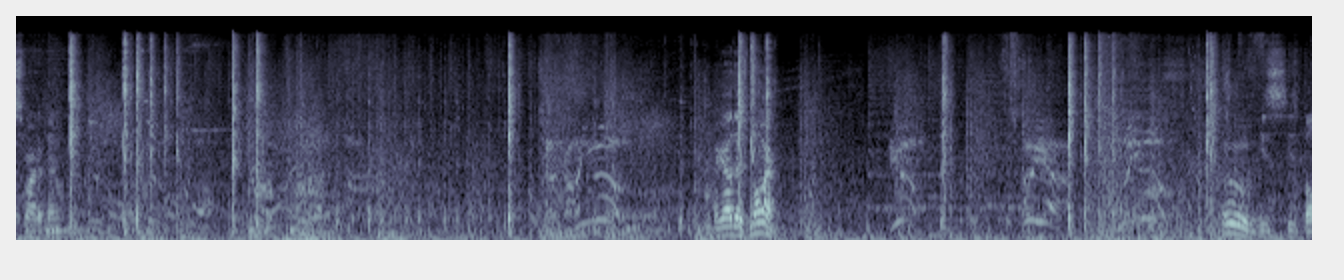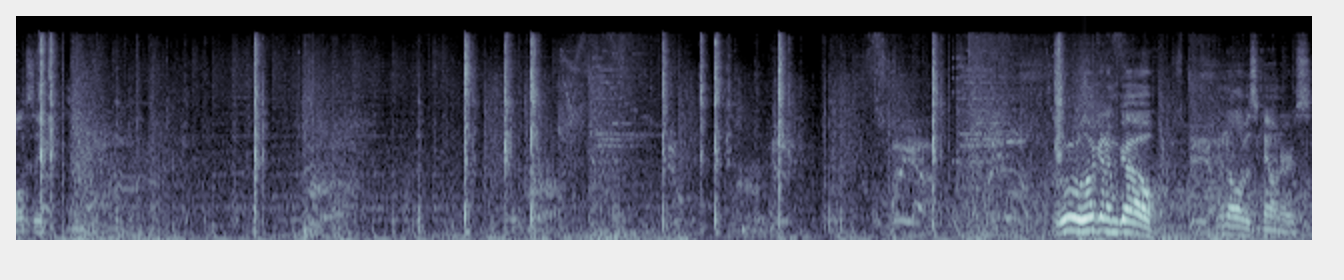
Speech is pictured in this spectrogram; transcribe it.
Was smart of him. Oh my god, there's more! Ooh, he's he's ballsy. Ooh, look at him go! And all of his counters.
